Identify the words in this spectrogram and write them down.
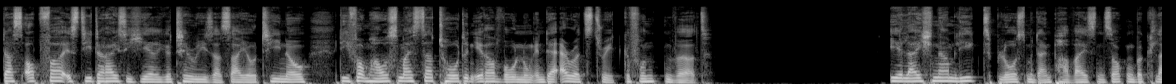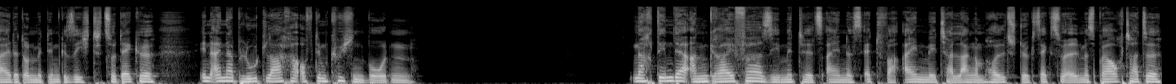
Das Opfer ist die 30-jährige Theresa Sayotino, die vom Hausmeister tot in ihrer Wohnung in der Arrett Street gefunden wird. Ihr Leichnam liegt, bloß mit ein paar weißen Socken bekleidet und mit dem Gesicht zur Decke, in einer Blutlache auf dem Küchenboden Nachdem der Angreifer sie mittels eines etwa ein Meter langen Holzstück sexuell missbraucht hatte,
